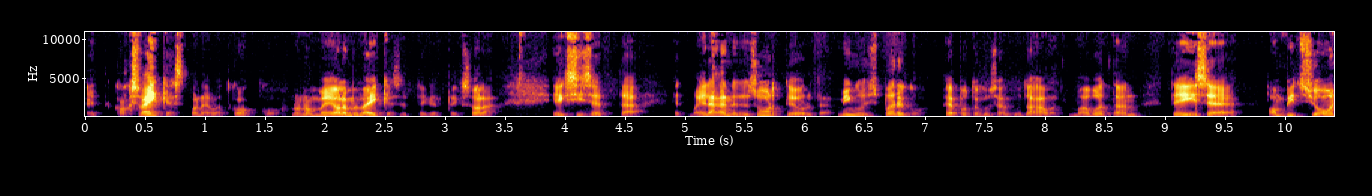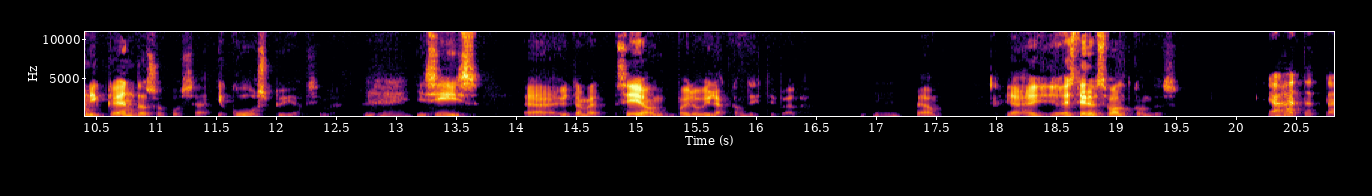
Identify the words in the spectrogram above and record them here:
et kaks väikest panevad kokku, no no me oleme väikesed tegelikult, eks ole. ehk siis, et, et ma ei lähe nende suurte juurde, mingu siis põrgu, reputagu seal, kui tahavad, ma võtan teise ambitsioonika endasuguse ja koos püüaksime. Mhm, ja siis äh, ütleme, et see on palju viljakam tihtipeale mhm. jah, ja ja hästi erinevates valdkondades. jah, et, et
